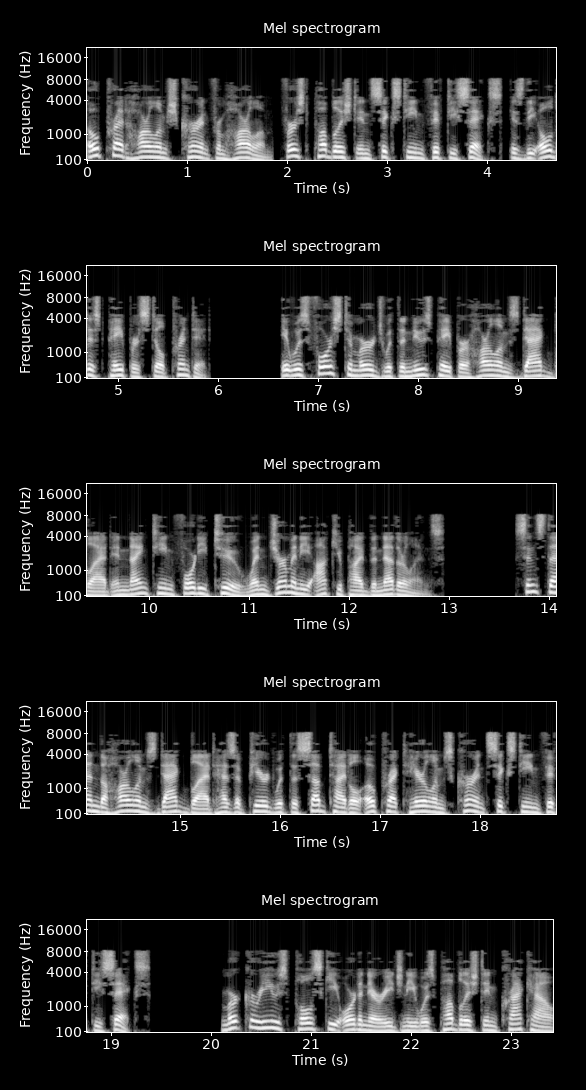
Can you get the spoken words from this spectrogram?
Opret Haarlemsch Courant from Haarlem, first published in 1656, is the oldest paper still printed. It was forced to merge with the newspaper Haarlems Dagblad in 1942 when Germany occupied the Netherlands. Since then the Haarlems Dagblad has appeared with the subtitle Oprecht Haarlems Courant 1656. Mercurius Polski Ordynaryjny was published in Kraków,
